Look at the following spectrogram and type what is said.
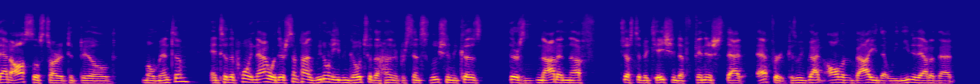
that also started to build momentum. And to the point now where there's sometimes we don't even go to the 100% solution because there's not enough justification to finish that effort because we've gotten all the value that we needed out of that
